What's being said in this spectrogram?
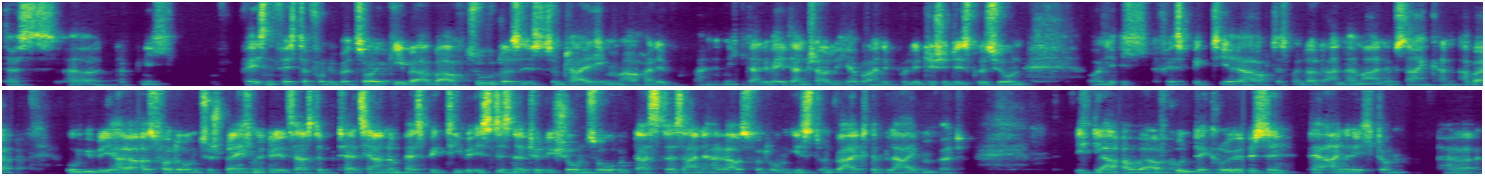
Das, äh, da bin ich felsenfest davon überzeugt, gebe aber auch zu, das ist zum Teil eben auch eine, eine, nicht eine weltanschauliche, aber eine politische Diskussion. Und ich respektiere auch, dass man dort anderer Meinung sein kann. Aber um über die Herausforderungen zu sprechen, jetzt aus der Tertianum-Perspektive, ist es natürlich schon so, dass das eine Herausforderung ist und weiter bleiben wird. Ich glaube, aufgrund der Größe der Einrichtung äh,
